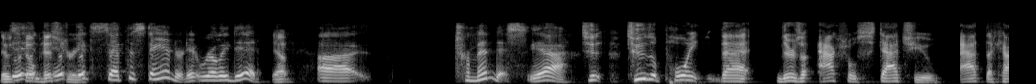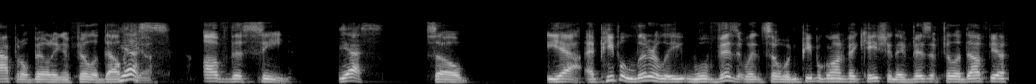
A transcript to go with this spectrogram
it was It- film it- it- history. it set the standard. It really did. Yep. Uh, tremendous. Yeah. to to the point that there's an actual statue at the Capitol building in Philadelphia Yes. of this scene. Yes. So yeah, and people literally will visit when so when people go on vacation, they visit Philadelphia,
